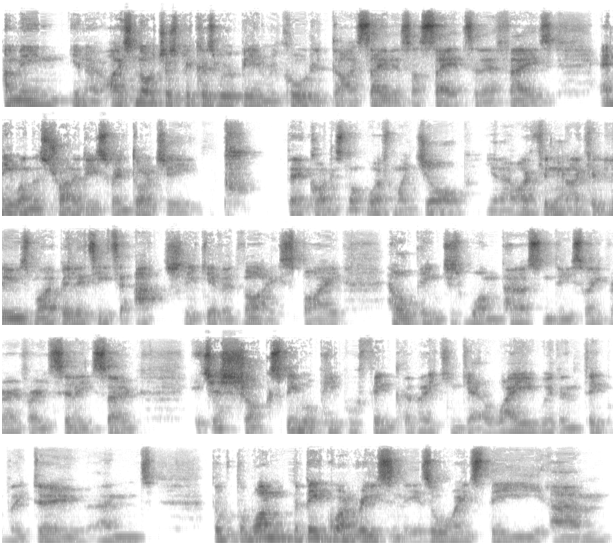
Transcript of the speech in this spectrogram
I mean, you know, it's not just because we're being recorded that I say this. I say it to their face. Anyone that's trying to do something dodgy, they're gone. It's not worth my job. You know, I can yeah. I can lose my ability to actually give advice by helping just one person do something very very silly. So it just shocks me what people think that they can get away with and think they do. And the, the one the big one recently is always the um,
